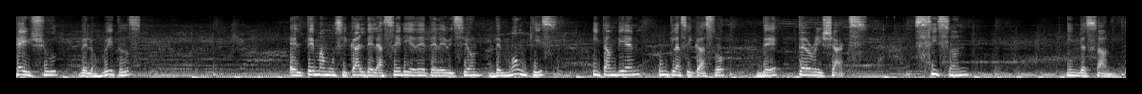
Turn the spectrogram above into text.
Hey Shoot de los Beatles, el tema musical de la serie de televisión The Monkeys y también un clasicazo de Terry Jacks, Season in the Sun.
